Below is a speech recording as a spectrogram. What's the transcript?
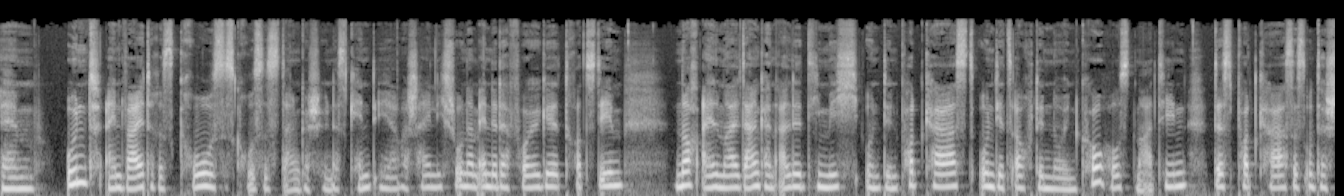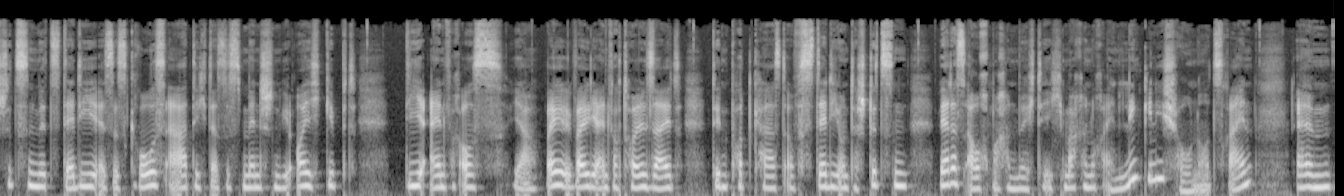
Ähm, und ein weiteres großes, großes Dankeschön. Das kennt ihr ja wahrscheinlich schon am Ende der Folge. Trotzdem noch einmal Dank an alle, die mich und den Podcast und jetzt auch den neuen Co-Host Martin des Podcasts unterstützen mit Steady. Es ist großartig, dass es Menschen wie euch gibt, die einfach aus, ja, weil, weil ihr einfach toll seid, den Podcast auf Steady unterstützen. Wer das auch machen möchte, ich mache noch einen Link in die Show Notes rein. Ähm,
